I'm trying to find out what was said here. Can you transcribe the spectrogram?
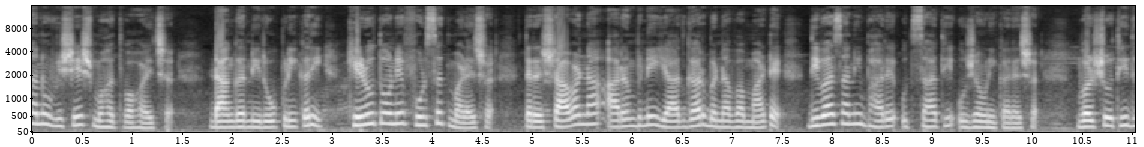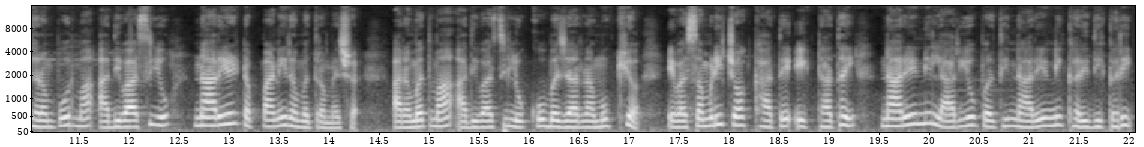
દિવાસાનું વિશેષ મહત્વ હોય છે. ડાંગરની રોપણી કરી ખેડૂતોને ફુરસત મળે છે. ત્યારે શ્રાવણના આરંભને યાદગાર બનાવવા માટે દિવાસાની ભારે ઉત્સાહથી ઉજવણી કરે છે. વર્ષોથી ધરમપુરમાં આદિવાસીઓ નારિયેળ ટપ્પાની રમત રમે છે. આ રમતમાં આદિવાસી લોકો બજારના મુખ્ય એવા સમડી ચોક ખાતે એકઠા થઈ નારિયેળની લારીઓ પરથી નારિયેળની ખરીદી કરી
